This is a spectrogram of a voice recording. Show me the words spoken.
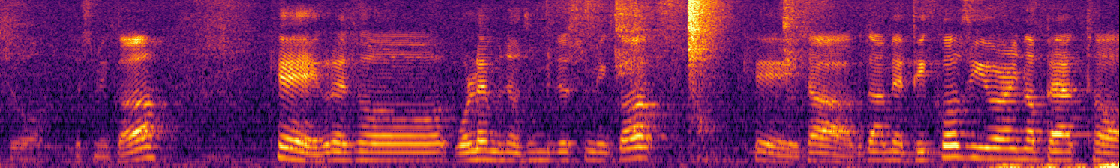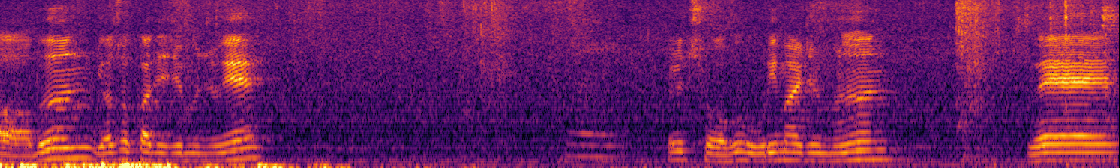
왔죠. 됐습니까? 오케이. 그래서 원래 문장 준비됐습니까? 오케이. 자, 그 다음에 because you are in a bathtub은 여섯 가지 질문 중에 왜 그렇죠. 그럼 우리말 질문은 왜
